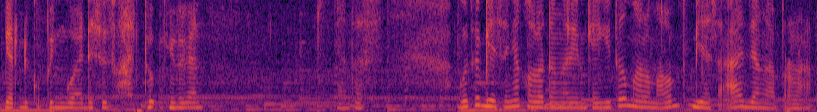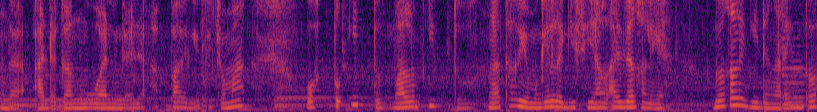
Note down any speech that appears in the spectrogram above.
biar di kuping gue ada sesuatu gitu kan. Ya terus gue tuh biasanya kalau dengerin kayak gitu malam-malam tuh biasa aja nggak pernah nggak ada gangguan nggak ada apa gitu. Cuma waktu itu malam itu nggak tahu ya mungkin lagi sial aja kali ya gue kan lagi dengerin tuh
